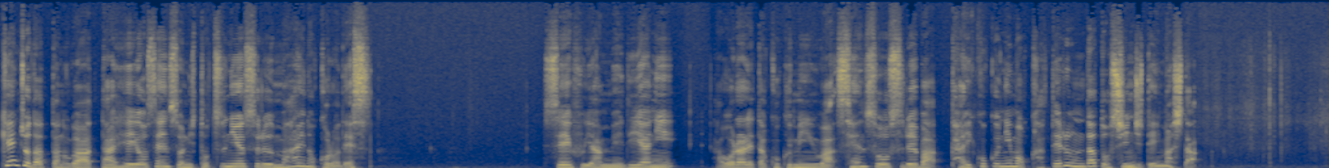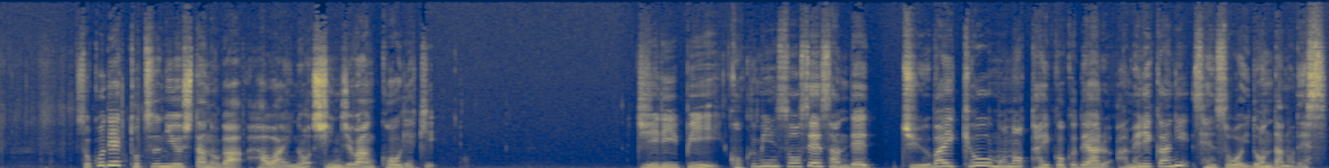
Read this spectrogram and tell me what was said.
顕著だったのが太平洋戦争に突入する前の頃です。政府やメディアに煽られた国民は戦争すれば大国にも勝てるんだと信じていました。そこで突入したのがハワイの真珠湾攻撃。GDP 国民総生産で10倍強もの大国であるアメリカに戦争を挑んだのです。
